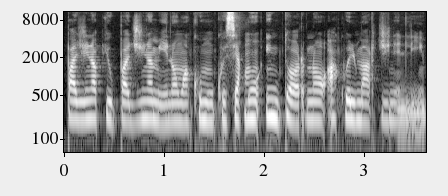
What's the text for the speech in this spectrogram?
pagina più, pagina meno, ma comunque siamo intorno a quel margine lì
